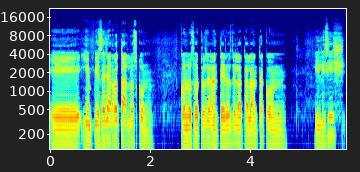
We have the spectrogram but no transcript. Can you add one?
eh, y empieza ya a rotarlos con, con los otros delanteros del Atalanta, con Ilicic,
